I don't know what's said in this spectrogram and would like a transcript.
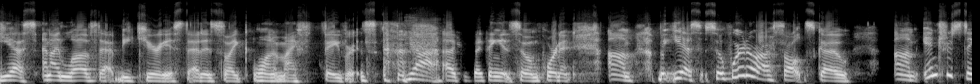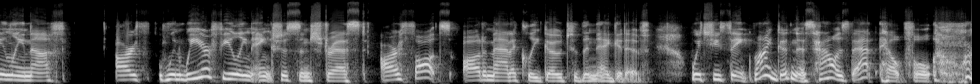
Yes, and I love that. Be curious. That is like one of my favorites. Yeah, because uh, I think it's so important. Um, but yes, so where do our thoughts go? Um, interestingly enough, our when we are feeling anxious and stressed, our thoughts automatically go to the negative, which you think, my goodness, how is that helpful or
